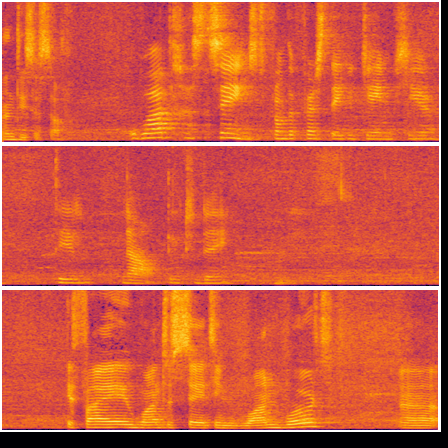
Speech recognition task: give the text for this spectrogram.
and this is stuff. What has changed from the first day you came here till now, till today? If I want to say it in one word, uh,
